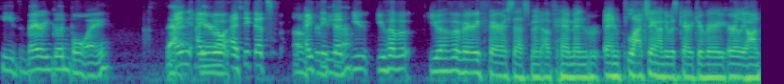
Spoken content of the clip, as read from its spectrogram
he's a very good boy. that I, I know. I think that's. I think that you you have a you have a very fair assessment of him and and latching onto his character very early on.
